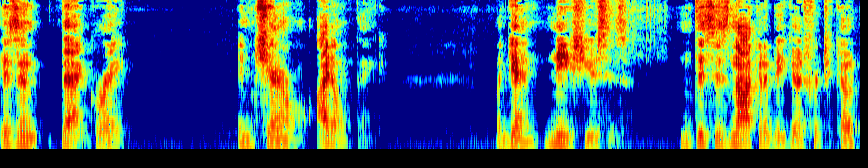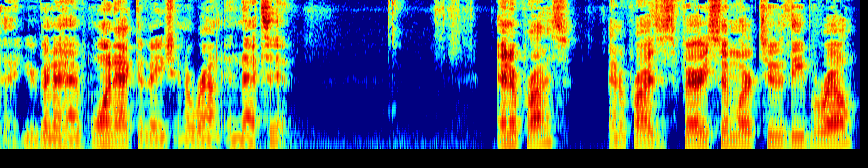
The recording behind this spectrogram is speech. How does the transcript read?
isn't that great in general. I don't think. Again, niche uses. This is not going to be good for Chakotay. You're going to have one activation around and that's it. Enterprise. Enterprise is very similar to the Burrell.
